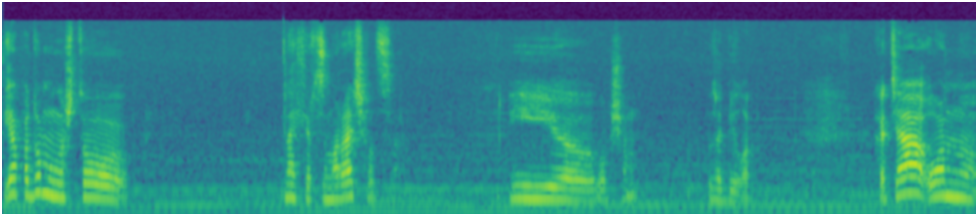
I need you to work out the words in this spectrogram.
я подумала, что нахер заморачиваться. И, в общем, забила. Хотя он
